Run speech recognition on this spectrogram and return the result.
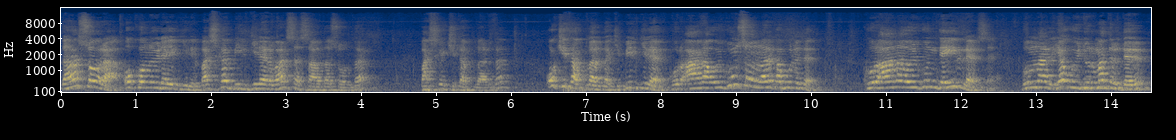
Daha sonra o konuyla ilgili başka bilgiler varsa sağda solda, başka kitaplarda O kitaplardaki bilgiler Kur'an'a uygunsa onları kabul ederim. Kur'an'a uygun değillerse bunlar ya uydurmadır derim.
